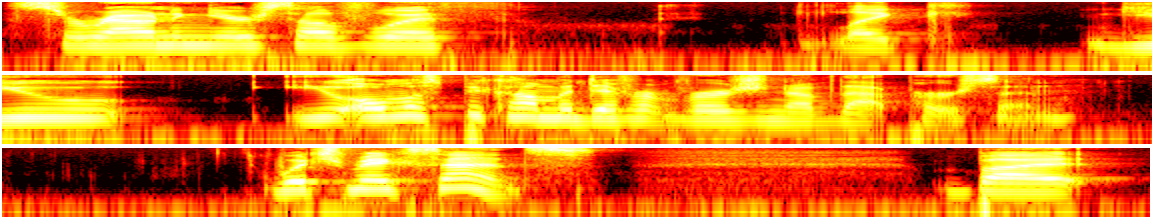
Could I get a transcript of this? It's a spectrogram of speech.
surrounding yourself with, like you you almost become a different version of that person, which makes sense. But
